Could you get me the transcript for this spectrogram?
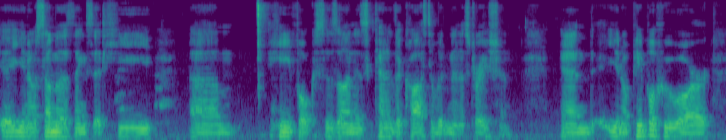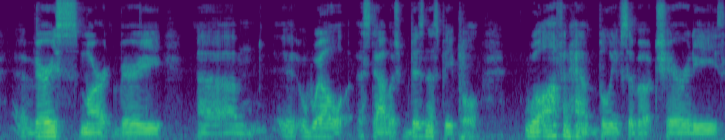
eh, you know, some of the things that he um, he focuses on is kind of the cost of administration. And you know, people who are very smart, very um, well established business people will often have beliefs about charities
